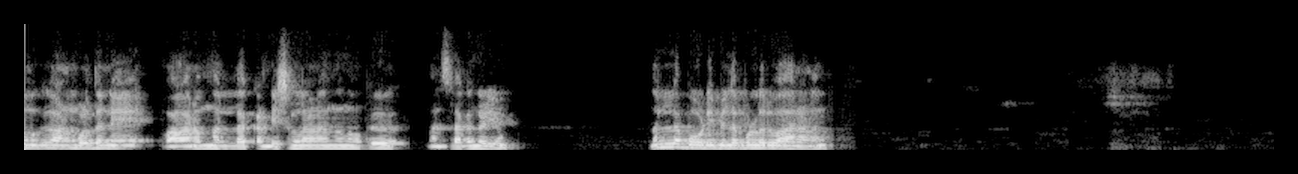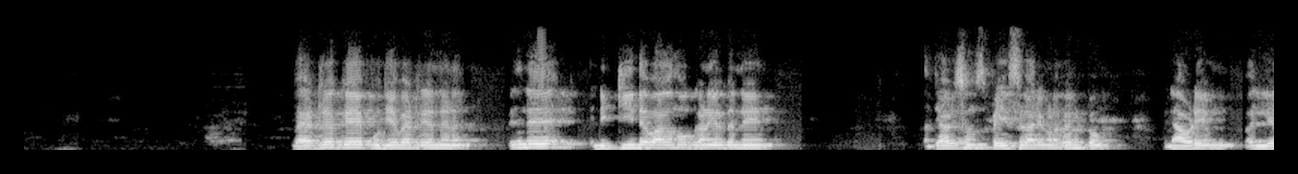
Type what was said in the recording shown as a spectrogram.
നമുക്ക് കാണുമ്പോൾ തന്നെ വാഹനം നല്ല കണ്ടീഷനിലാണെന്ന് നമുക്ക് മനസ്സിലാക്കാൻ കഴിയും. നല്ല ബോഡി ബിൽഡപ്പ് ഉള്ള ഒരു വാഹനമാണ്. ബാറ്ററി ഒക്കെ പുതിയ ബാറ്ററി തന്നെയാണ്. ഇതിന്റെ ഡിക്കീന്റെ ഭാഗം നോക്കുകയാണെങ്കിൽ തന്നെ അത്യാവശ്യം സ്പേസ് കാര്യങ്ങളൊക്കെ കിട്ടും. പിന്നെ അവിടെയും വലിയ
